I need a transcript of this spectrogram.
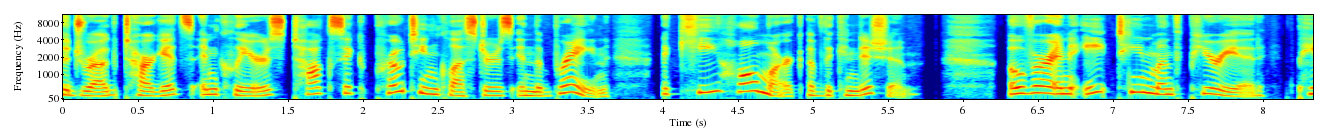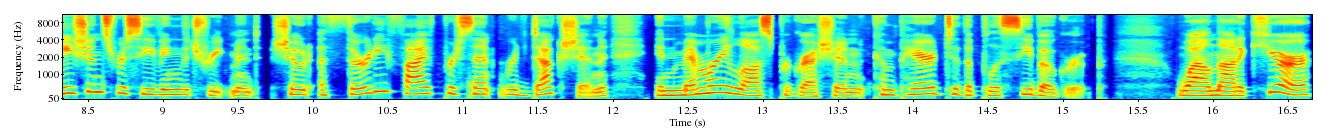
The drug targets and clears toxic protein clusters in the brain, a key hallmark of the condition. Over an 18 month period, patients receiving the treatment showed a 35% reduction in memory loss progression compared to the placebo group. While not a cure,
